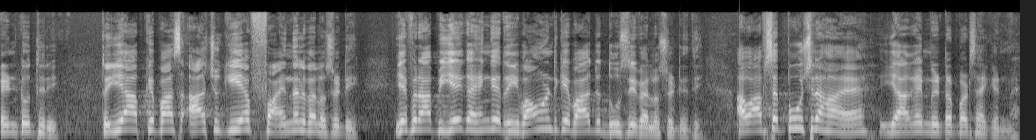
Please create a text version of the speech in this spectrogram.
into three तो ये आपके पास आ चुकी है फाइनल वेलोसिटी ये फिर आप ये कहेंगे रिबाउंड के बाद जो दूसरी वेलोसिटी थी। अब आपसे पूछ रहा है, ये आ गए मीटर पर सेकंड में।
